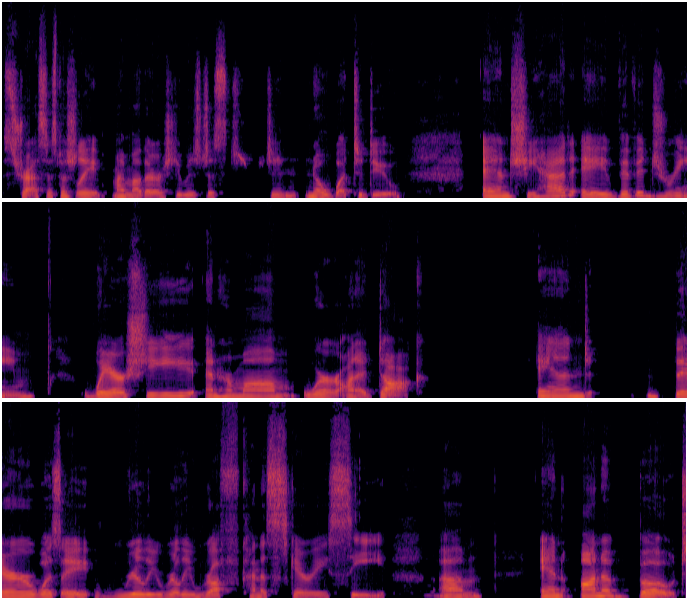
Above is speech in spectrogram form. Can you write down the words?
stressed, especially my mother. She was just she didn't know what to do. And she had a vivid dream where she and her mom were on a dock and there was a really really rough kind of scary sea um and on a boat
